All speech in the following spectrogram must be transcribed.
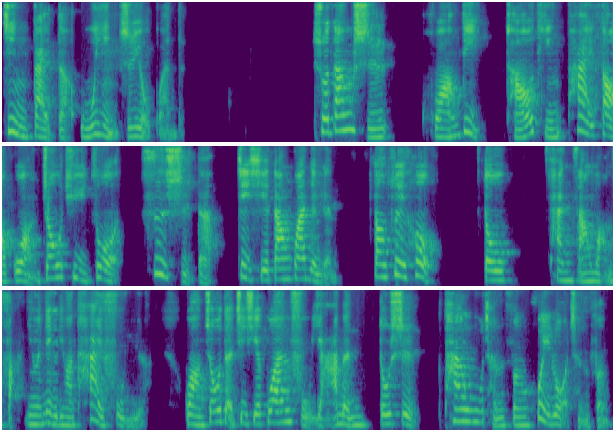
近代的吴隐之有关的，说当时皇帝。朝廷派到广州去做刺史的这些当官的人，到最后都贪赃枉法，因为那个地方太富裕了。广州的这些官府衙门都是贪污成风、贿赂成风，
